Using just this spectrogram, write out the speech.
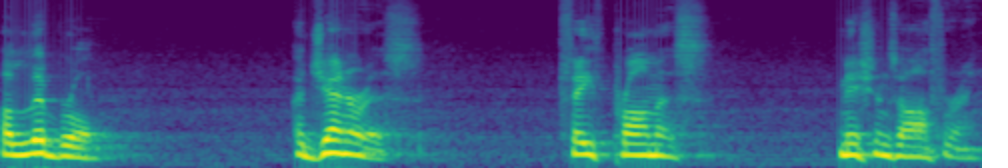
a liberal, a generous faith promise missions offering.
